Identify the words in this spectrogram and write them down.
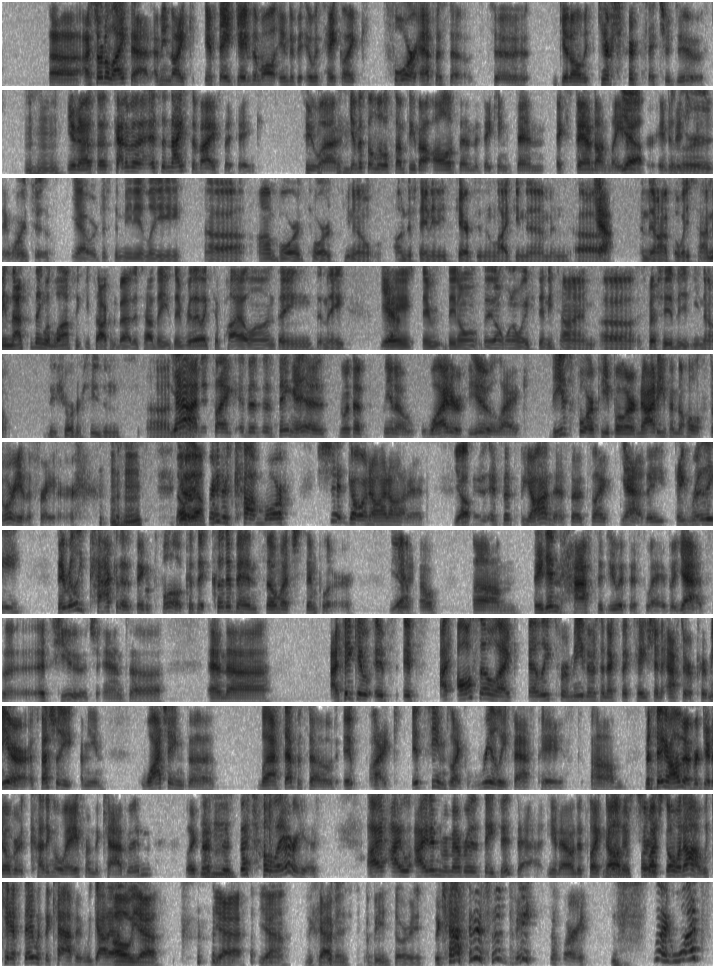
uh i sort of like that i mean like if they gave them all individual it would take like four episodes to get all these characters introduced Mm-hmm. you know so it's kind of a it's a nice device i think to uh, give us a little something about all of them that they can then expand on later Yeah, individually if they want to yeah, we're just immediately uh, on board towards you know understanding these characters and liking them, and uh, Yeah. and they don't have to waste time. I mean, that's the thing with Lost we keep talking about is how they they really like to pile on things, and they yeah they they they don't they don't want to waste any time, uh, especially the you know these shorter seasons. Uh, Yeah, now. and it's like the the thing is with a you know wider view, like these four people are not even the whole story of the freighter. Mm-hmm. You Oh know, yeah. the freighter's got more shit going on on it. Yep. It's that's beyond this. So it's like, yeah, they they really they really pack those things full because it could have been so much simpler. Yeah. You know, um, they didn't have to do it this way, but yeah, it's uh, it's huge, and uh, and uh, I think it, it's it's. I also like at least for me, there's an expectation after a premiere, especially. I mean, watching the last episode, it like it seems like really fast paced. Um, the thing I'll never get over is cutting away from the cabin. Like that's Mhm. just that's hilarious. I, I I didn't remember that they did that, you know, and it's like, no, Well, there's too much going on. We can't stay with the cabin. We gotta. Oh yeah. Yeah. Yeah. The cabin is just a B story. The cabin is the B story. It's like what?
